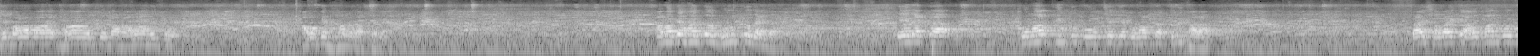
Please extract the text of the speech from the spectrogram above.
যে বাবা মা মা হয়তো বা বাবা হয়তো আমাকে ভালোবাসে না। আমাকে হয়তো গুরুত্ব দেয় না। এর একটা প্রভাব কিন্তু পড়ছে যে প্রভাবটা খুবই খারাপ। তাই সবাইকে আহ্বান করব,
